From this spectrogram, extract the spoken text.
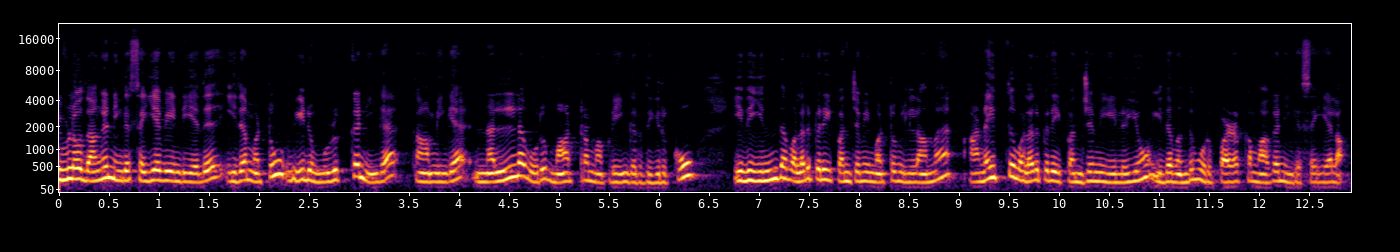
இவ்வளோதாங்க நீங்கள் செய்ய வேண்டியது. இதை மட்டும் வீடு முழுக்க நீங்கள் காமிங்க. நல்ல ஒரு மாற்றம் அப்படிங்கிறது இருக்கும். இது இந்த வளர்பிறை பஞ்சமி மட்டும் இல்லாமல் அனைத்து வளர்பிறை பஞ்சமியிலையும் இதை வந்து ஒரு பழக்கமாக நீங்கள் செய்யலாம்.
